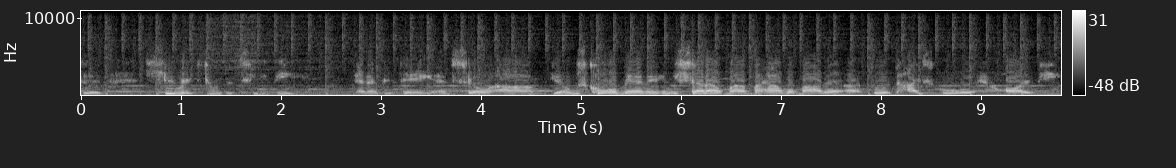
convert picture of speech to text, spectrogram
could hear it through the TV and everything. And so, um, you know, it was cool, man. And let me shout out my, my alma mater, uh, Thornton High School and Harvey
